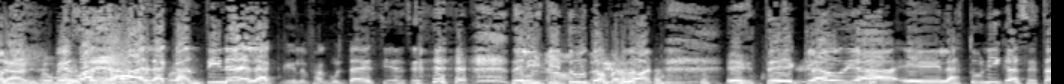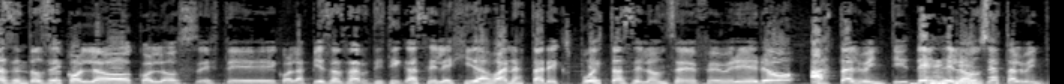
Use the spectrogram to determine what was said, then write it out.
claro. vengo, acá a la cantina de la Facultad de Ciencias del instituto, perdón. Este Claudia, eh, las túnicas estas entonces con, lo, con los este, con las piezas artísticas elegidas van a estar expuestas el 11 de febrero hasta el 20, desde el 11 hasta el 20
